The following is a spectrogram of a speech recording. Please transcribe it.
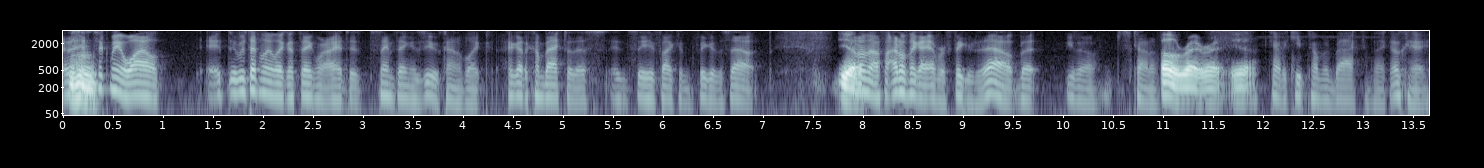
And Mhm. it took me a while. It, it was definitely like a thing where I had to, same thing as you, kind of like, I got to come back to this and see if I can figure this out. Yeah. I don't know if I don't think I ever figured it out, but you know, just kind of Oh, right, right. Yeah. kind of keep coming back and be like, okay,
